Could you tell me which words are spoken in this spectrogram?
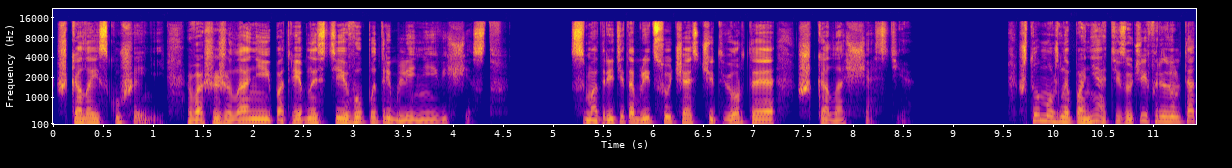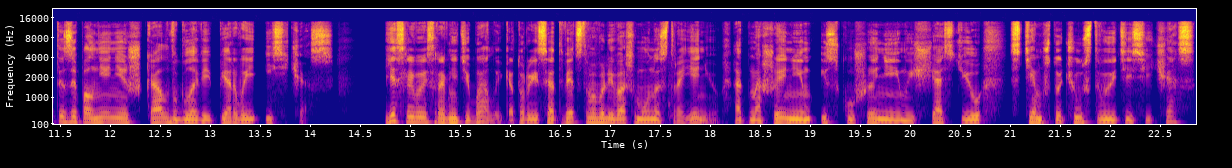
Шкала искушений», ваши желания и потребности в употреблении веществ. Смотрите таблицу «Часть четвертая. Шкала счастья». Что можно понять, изучив результаты заполнения шкал в главе 1 и сейчас? Если вы сравните баллы, которые соответствовали вашему настроению, отношениям, искушениям и счастью с тем, что чувствуете сейчас,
